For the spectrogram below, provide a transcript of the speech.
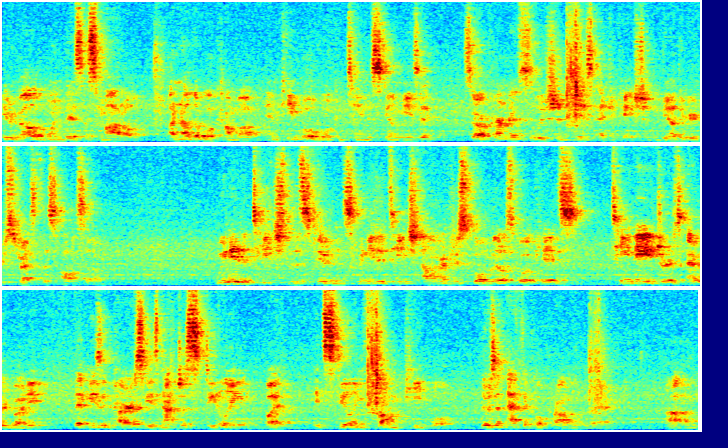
you develop one business model, another will come up, and people will continue to steal music, So our permanent solution is education. The other group stressed this also. We need to teach the students, we need to teach elementary school, middle school kids, teenagers, everybody, that music piracy is not just stealing, but it's stealing from people. There's an ethical problem there. Um,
